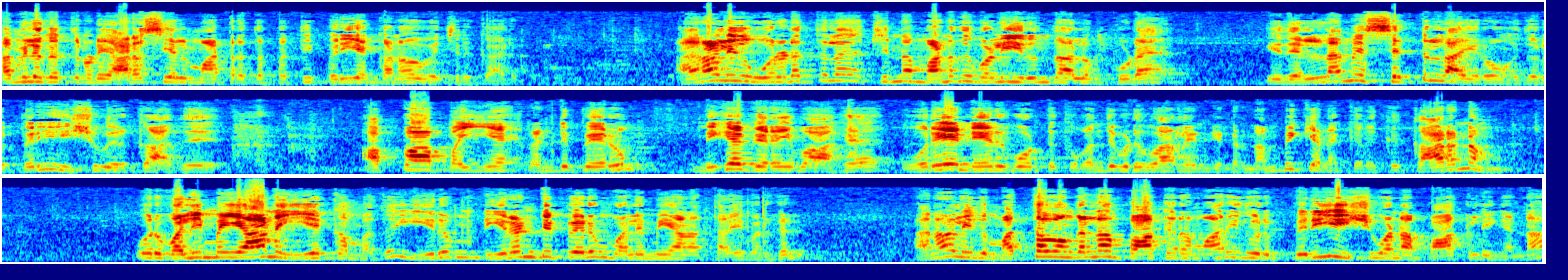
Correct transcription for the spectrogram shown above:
தமிழகத்தினுடைய அரசியல் மாற்றத்தை பற்றி பெரிய கனவு வச்சிருக்காரு. அதனால் இது ஒரு இடத்துல சின்ன மனது வலி இருந்தாலும் கூட இது எல்லாமே செட்டில் ஆயிரும். இது ஒரு பெரிய இஷ்யூ இருக்காது. அப்பா பையன் ரெண்டு பேரும் மிக விரைவாக ஒரே நேர்கோட்டுக்கு வந்து விடுவார்கள் என்கின்ற நம்பிக்கை எனக்கு இருக்கு. காரணம் ஒரு வலிமையான இயக்கம் அது. இரு இரண்டு பேரும் வலிமையான தலைவர்கள். அதனால் இது மற்றவங்கெல்லாம் பார்க்குற மாதிரி இது ஒரு பெரிய இஷ்யூவை நான் பார்க்கலீங்கன்னா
